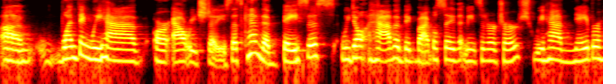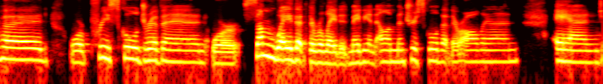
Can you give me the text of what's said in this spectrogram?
Um, one thing we have are outreach studies. That's kind of the basis. We don't have a big Bible study that meets at our church. We have neighborhood or preschool driven or some way that they're related, maybe an elementary school that they're all in. And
